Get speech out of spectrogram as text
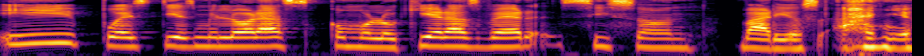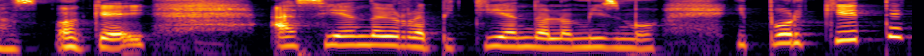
y pues 10.000 horas, como lo quieras ver, sí son varios años, ¿ok? Haciendo y repitiendo lo mismo. ¿Y por qué te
